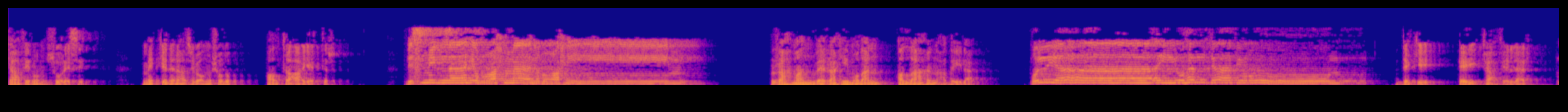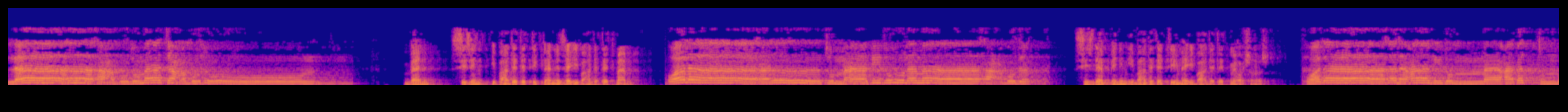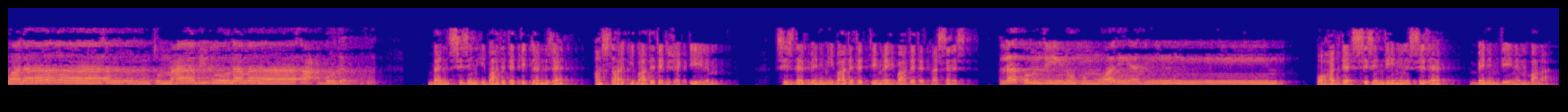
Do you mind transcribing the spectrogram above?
Kafirun suresi Mekke'de nazil olmuş olup altı ayettir. Bismillahirrahmanirrahim Rahman ve Rahim olan Allah'ın adıyla. Kul ya eyyuhel kafirun De ki, ey kafirler! La a'budu ma ta'budun Ben sizin ibadet ettiklerinize ibadet etmem. وَلَا أَنْتُمْ عَابِدُونَ مَا أَعْبُدُ Siz de benim ibadet ettiğime ibadet etmiyorsunuz. وَلَا أَنَا عَابِدٌ مَا عَبَدتُّمْ وَلَا أَنْتُمْ عَابِدُونَ مَا أَعْبُدُ Ben sizin ibadet ettiklerinize asla ibadet edecek değilim. Siz de benim ibadet ettiğime ibadet etmezsiniz. لَكُمْ دِينُكُمْ وَلِيَ دِينِ O halde sizin dininiz size, benim dinim bana.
